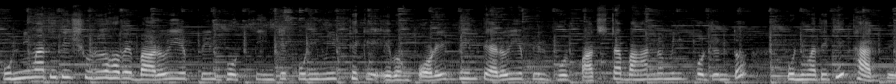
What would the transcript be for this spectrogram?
পূর্ণিমা তিথি শুরু হবে বারোই এপ্রিল ভোর তিনটে কুড়ি মিনিট থেকে এবং পরের দিন তেরোই এপ্রিল ভোর পাঁচটা বাহান্ন মিনিট পর্যন্ত পূর্ণিমা তিথি থাকবে।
